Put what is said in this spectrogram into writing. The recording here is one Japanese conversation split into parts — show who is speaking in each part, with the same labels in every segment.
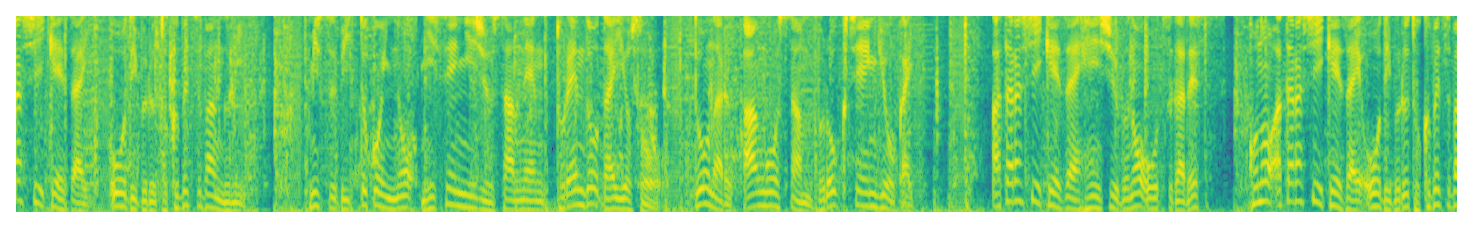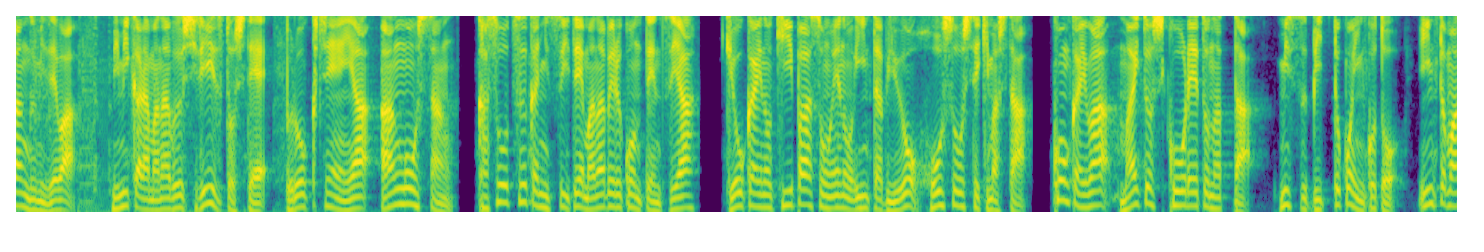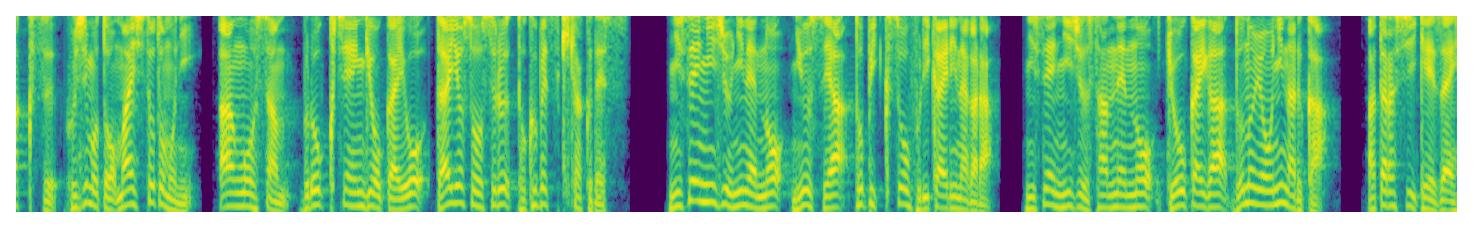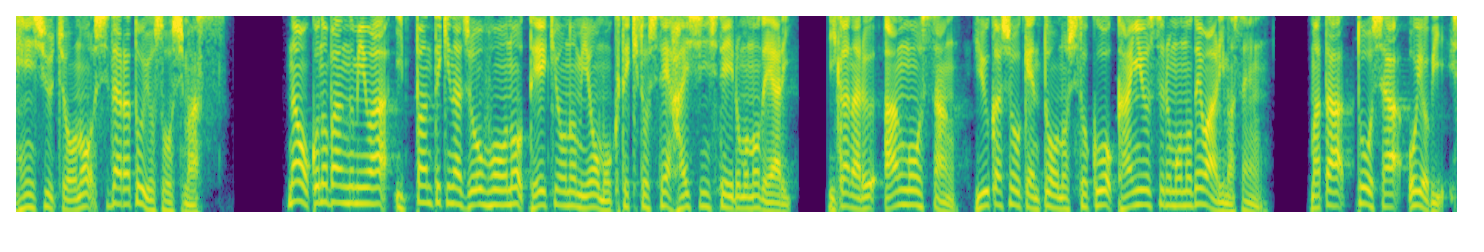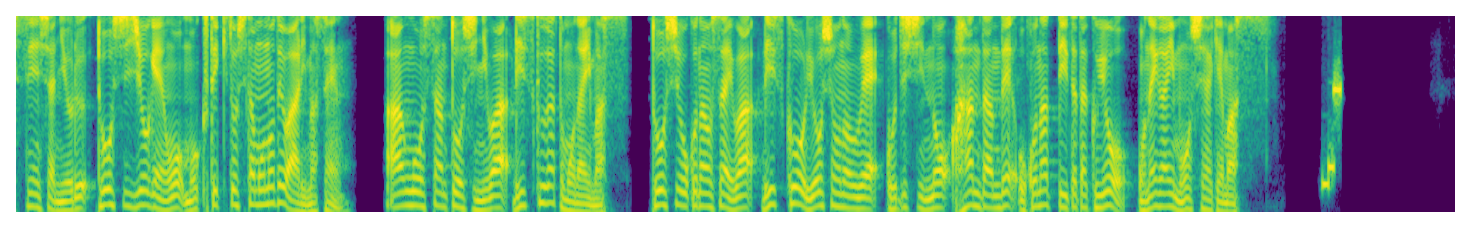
Speaker 1: 新しい経済オーディブル特別番組ミスビットコインの2023年トレンド大予想。どうなる暗号資産ブロックチェーン業界。新しい経済編集部の大塚です。この新しい経済オーディブル特別番組では耳から学ぶシリーズとしてブロックチェーンや暗号資産仮想通貨について学べるコンテンツや業界のキーパーソンへのインタビューを放送してきました。今回は毎年恒例となったミスビットコインことイントマックス藤本真衣氏とともに暗号資産ブロックチェーン業界を大予想する特別企画です。2022年のニュースやトピックスを振り返りながら2023年の業界がどのようになるか新しい経済編集長のしだらと予想します。なおこの番組は一般的な情報の提供のみを目的として配信しているものであり、いかなる暗号資産、有価証券等の取得を勧誘するものではありません。また、当社及び出演者による投資助言を目的としたものではありません。暗号資産投資にはリスクが伴います。投資を行う際はリスクを了承の上、ご自身の判断で行っていただくようお願い申し上げます。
